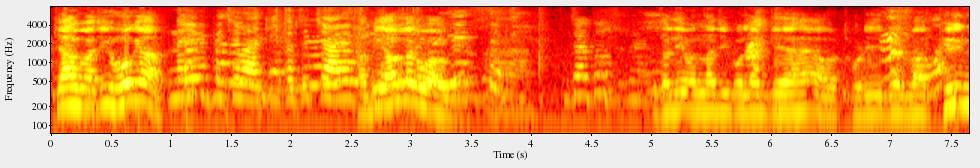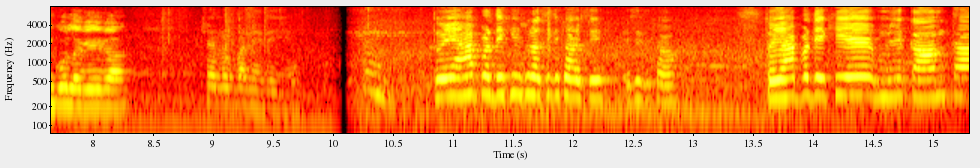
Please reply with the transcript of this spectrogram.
क्या हुआ जी? हो गया? नहीं पीछे बाकी तब से चाय अभी और लगवाओगे? जा दो। वंदना जी को लग गया है और थोड़ी देर बाद फिर इनको लगेगा। चलो बने रहिए। तो यहाँ पर देखिए थोड़ा सा दिखाओ इसे ऐसे दिखाओ। तो यहाँ पर देखिए मुझे काम था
